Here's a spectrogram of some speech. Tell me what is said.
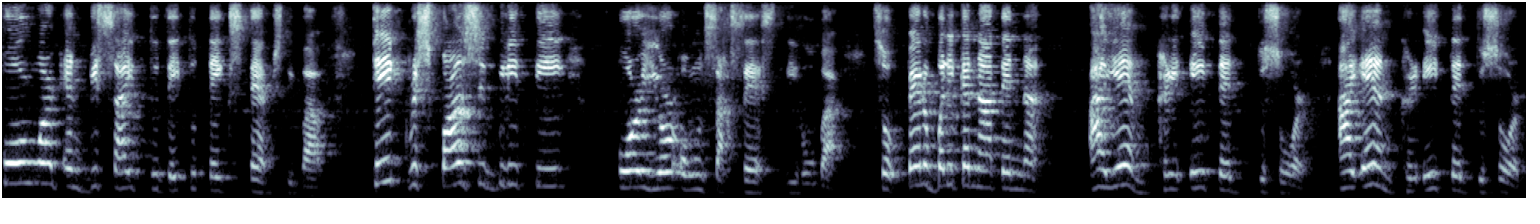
forward and decide today to take steps, di ba? Take responsibility for your own success, di ba? So, pero balikan natin na I am created to soar. I am created to soar.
